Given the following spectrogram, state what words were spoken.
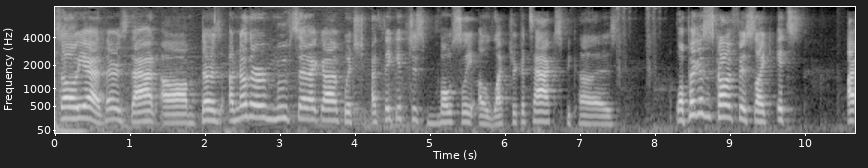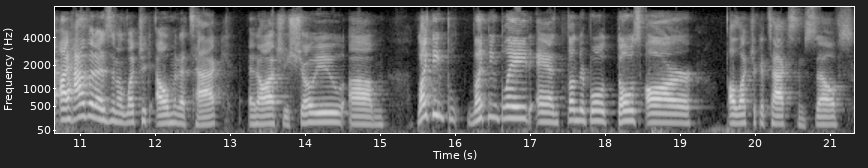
So yeah, there's that. Um, there's another move set I got, which I think it's just mostly electric attacks because, well, Pegasus Comet Fist, like it's, I I have it as an electric element attack, and I'll actually show you. Um, Lightning Lightning Blade and Thunderbolt, those are electric attacks themselves.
